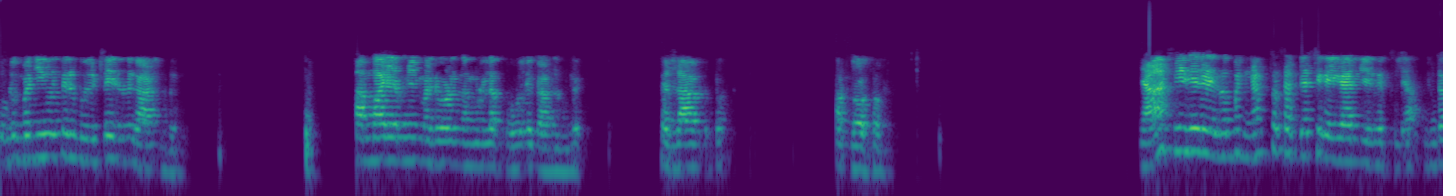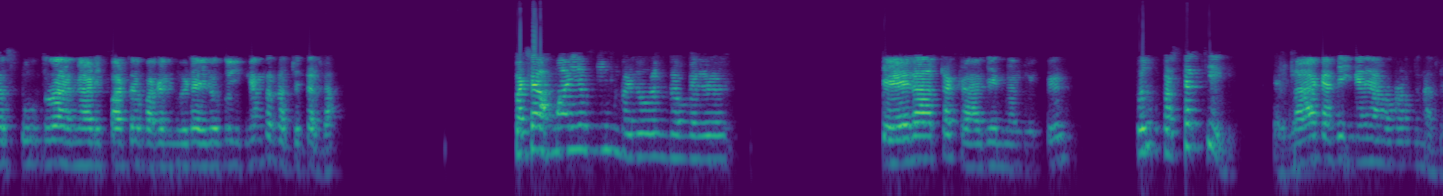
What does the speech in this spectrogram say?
കുടുംബജീവിതത്തിൽ വീട്ടിലിരുന്ന് കാണുന്നത് അമ്മായിയമ്മയും മരുമോളും തമ്മിലുള്ള പോര് കാണുന്നത് എല്ലാവർക്കും സന്തോഷം. ഞാൻ സീരിയൽ എഴുതുമ്പോൾ ഇങ്ങനത്തെ സബ്ജക്ട് കൈകാര്യം ചെയ്തിട്ടില്ല. എന്റെ സ്കൂട്ടർ അങ്ങാടിപ്പാട്ട് പകൽ വീട് ഇതൊന്നും ഇങ്ങനത്തെ സബ്ജക്റ്റ് അല്ല. പക്ഷെ അമ്മായിയമ്മയും മരുമോളും തമ്മിൽ ചേരാത്ത കാര്യങ്ങൾക്ക് ഒരു പ്രസക്തി എല്ലാ കഥ ഇങ്ങനെ ആവണമെന്നല്ല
